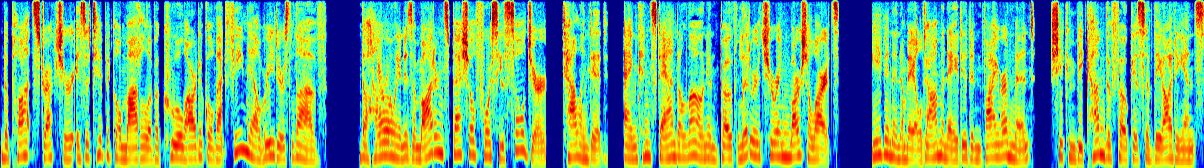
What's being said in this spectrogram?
The plot structure is a typical model of a cool article that female readers love. The heroine is a modern special forces soldier, talented, and can stand alone in both literature and martial arts. Even in a male-dominated environment, she can become the focus of the audience.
